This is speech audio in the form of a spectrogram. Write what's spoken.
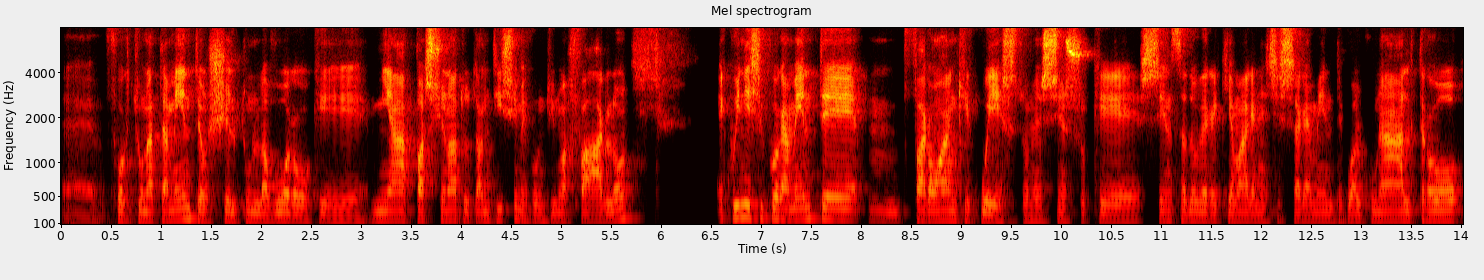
eh, fortunatamente ho scelto un lavoro che mi ha appassionato tantissimo e continuo a farlo. E quindi sicuramente mh, farò anche questo, nel senso che senza dover chiamare necessariamente qualcun altro,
